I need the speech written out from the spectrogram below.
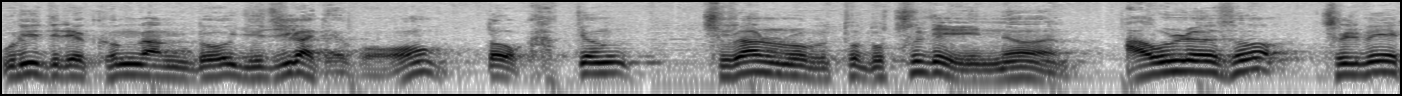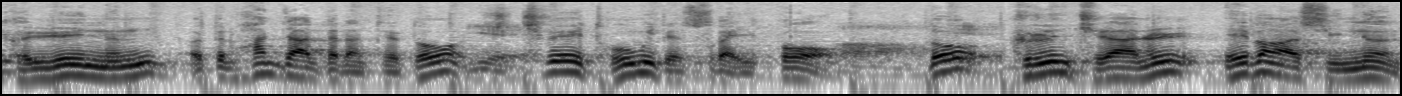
우리들의 건강도 유지가 되고 또 각종 질환으로부터 노출되어 있는 아울러서 질병에 걸려 있는 어떤 환자들한테도 예. 치료에 도움이 될 수가 있고 아, 또 예. 그런 질환을 예방할 수 있는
